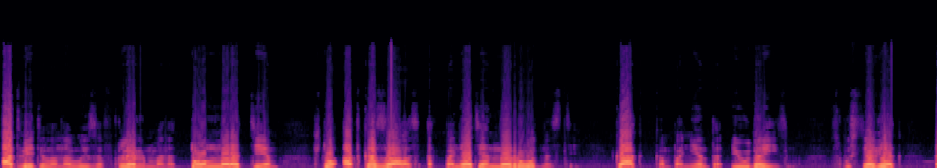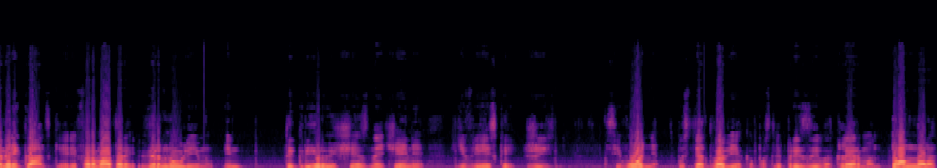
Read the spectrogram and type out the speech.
ответило на вызов Клермана Тоннера тем, что отказалось от понятия народности как компонента иудаизма. Спустя век американские реформаторы вернули ему интегрирующее значение в еврейской жизни. Сегодня, спустя два века после призыва Клермон-Тоннера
